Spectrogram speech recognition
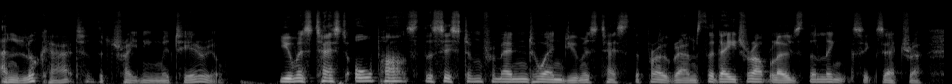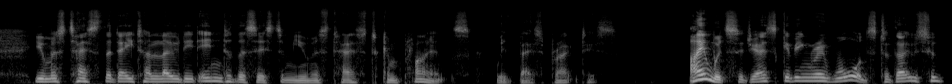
and look at the training material. You must test all parts of the system from end to end. You must test the programs, the data uploads, the links, etc. You must test the data loaded into the system. You must test compliance with best practice. I would suggest giving rewards to those who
